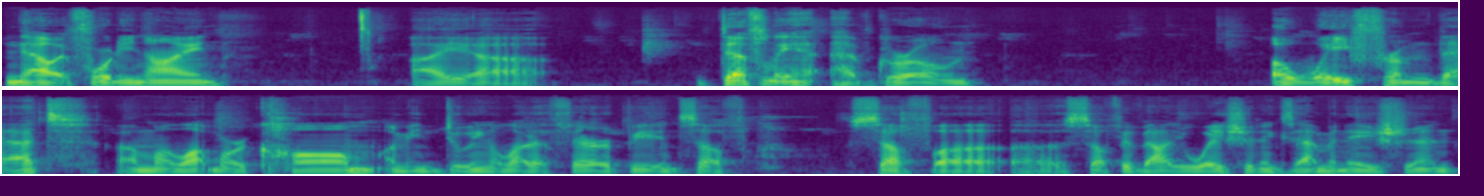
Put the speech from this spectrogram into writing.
now at 49, I uh, definitely have grown away from that. I'm a lot more calm. I mean, doing a lot of therapy and self self uh, uh, self evaluation, examination,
